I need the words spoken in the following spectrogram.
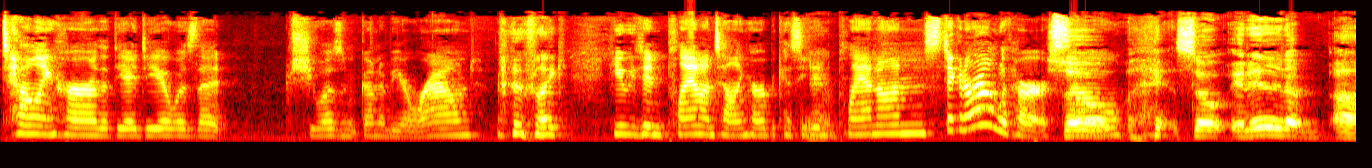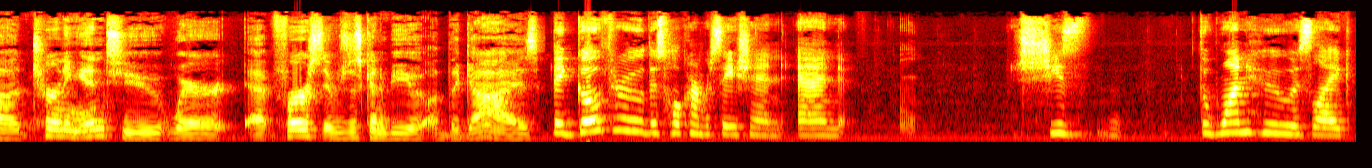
telling her that the idea was that she wasn't going to be around. like he didn't plan on telling her because he didn't plan on sticking around with her. So, So, so it ended up uh, turning into where at first it was just going to be uh, the guys. they go through this whole conversation and she's the one who is like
